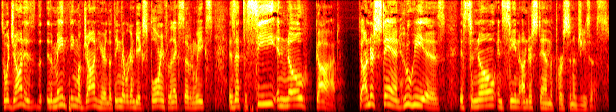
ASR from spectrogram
So, what John is, the, main theme of John here, and the thing that we're going to be exploring for the next seven weeks, is that to see and know God, to understand who He is, is to know and see and understand the person of Jesus.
